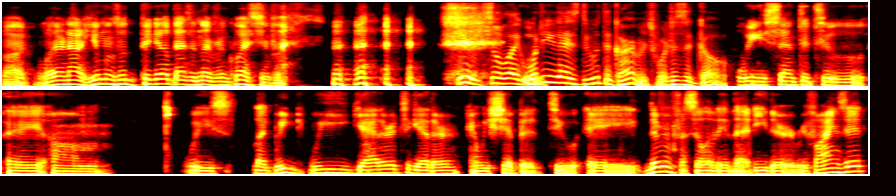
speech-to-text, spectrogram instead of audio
but whether or not humans would pick it up, that's a different question. But Dude, so like what do you guys do with the garbage? Where does it go? we sent it to a um we like we we gather it together and we ship it to a different facility that either refines it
